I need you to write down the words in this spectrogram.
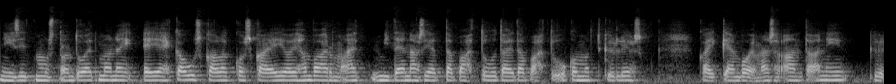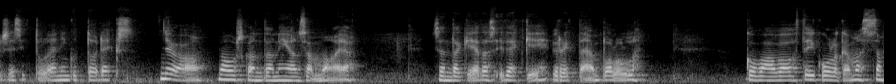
Niin sitten musta tuntuu, että moni ei ehkä uskalla, koska ei ole ihan varma, että miten asiat tapahtuu tai tapahtuuko, mutta kyllä jos kaikkeen voimansa antaa, niin kyllä se sitten tulee niinku todeksi. Joo, mä uskon ton ihan samaa ja sen takia tässä itsekin yrittäjän polulla kovaa vauhtia kulkemassa.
